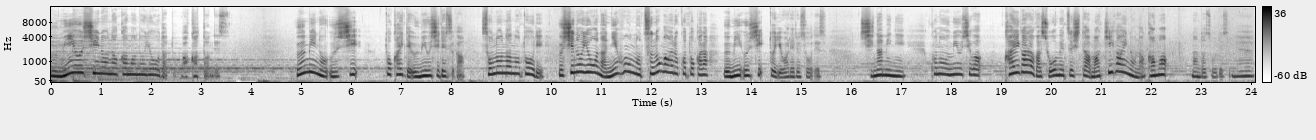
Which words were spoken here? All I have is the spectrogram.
ウミウシの仲間のようだ分かったんです。海の牛と書いて海牛ですがその名の通り牛のような2本の角があることから海牛と言われるそうです。ちなみにこの海牛は貝殻が消滅した巻貝の仲間なんだそうですね。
